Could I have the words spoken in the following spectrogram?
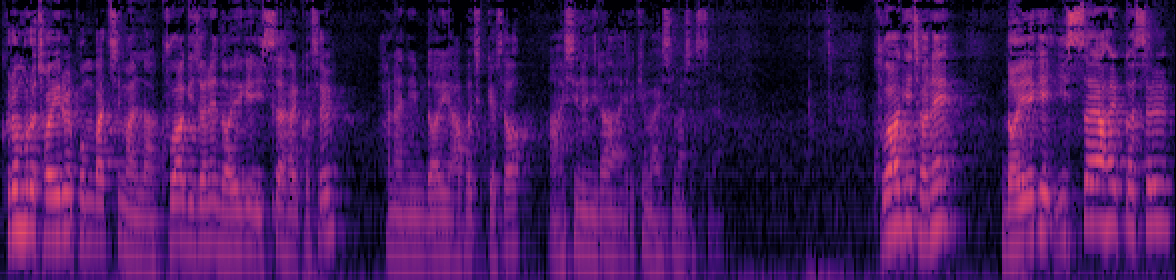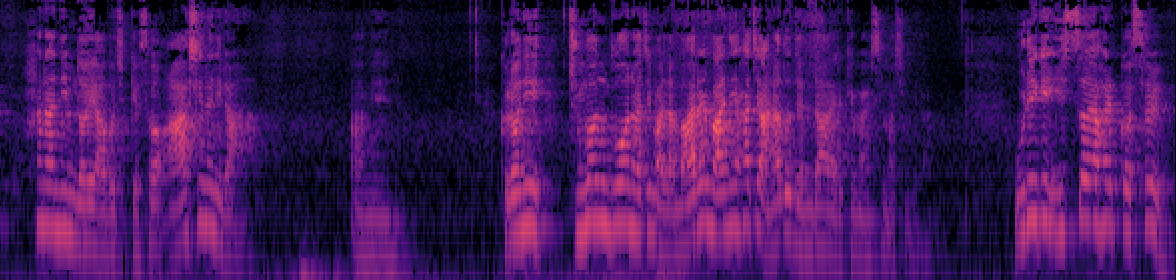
그러므로 저희를 본받지 말라. 구하기 전에 너에게 있어야 할 것을 하나님 너희 아버지께서 아시느니라. 이렇게 말씀하셨어요. 구하기 전에 너에게 있어야 할 것을 하나님 너희 아버지께서 아시느니라. 아멘. 그러니 중언부언하지 말라. 말을 많이 하지 않아도 된다. 이렇게 말씀하십니다. 우리에게 있어야 할 것을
